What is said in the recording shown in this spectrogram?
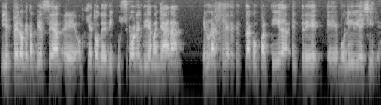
y espero que también sean eh, objeto de discusión el día de mañana en una agenda compartida entre eh, Bolivia y Chile.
